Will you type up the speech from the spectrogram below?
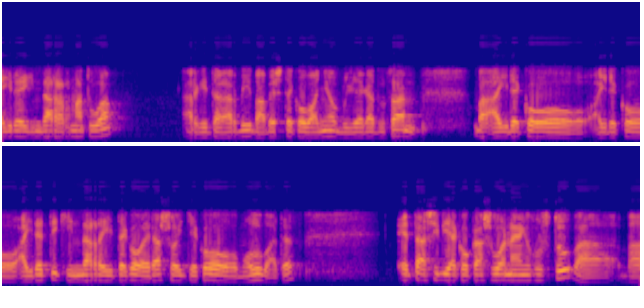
aire indar armatua, argita garbi, ba, besteko baino bideakatu zen, ba, aireko, aireko, airetik indarre egiteko erasoiteko modu bat, ez? Eta siriako kasuan hain justu, ba, ba,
